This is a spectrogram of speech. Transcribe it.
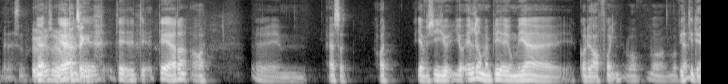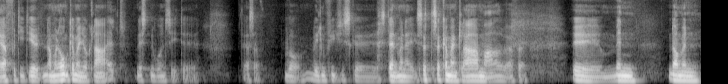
men altså, nu kan jeg jo høre, hvad du tænker. det, det, det, det er der, og øh, altså, og jeg vil sige, jo, jo ældre man bliver, jo mere øh, går det op for en, hvor, hvor, hvor vigtigt ja. det er, fordi det, når man er ung, kan man jo klare alt, næsten uanset øh, altså, hvor, hvilken fysisk øh, stand man er i, så, så kan man klare meget i hvert fald. Øh, men når man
